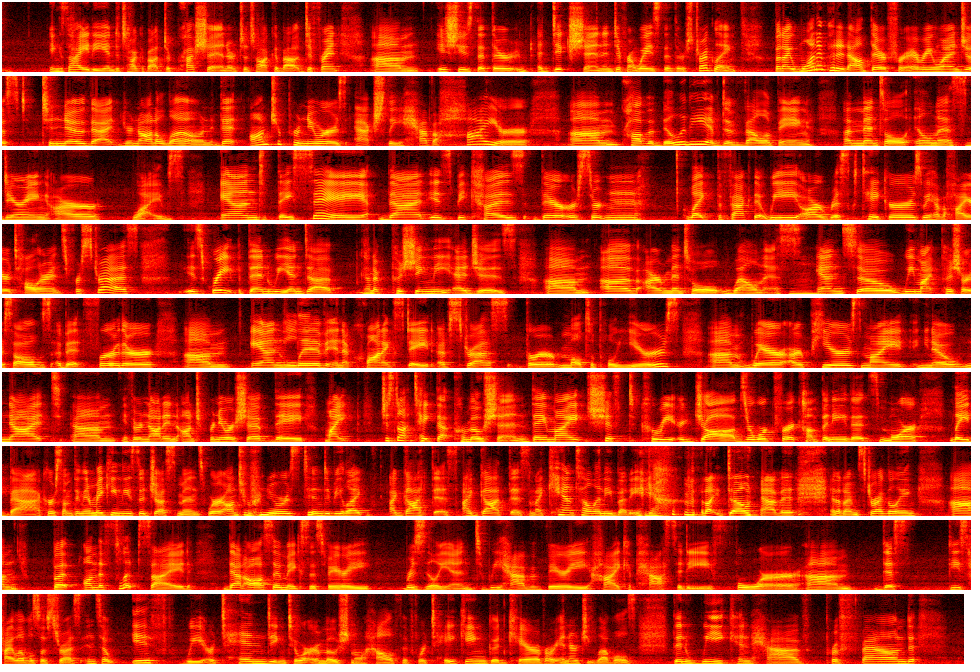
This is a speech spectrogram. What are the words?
anxiety and to talk about depression or to talk about different um, issues that they're addiction and different ways that they're struggling. But I want to put it out there for everyone just to know that you're not alone, that entrepreneurs actually have a higher um, probability of developing a mental illness during our lives. And they say that it's because there are certain like the fact that we are risk takers, we have a higher tolerance for stress is great, but then we end up kind of pushing the edges um, of our mental wellness. Mm. And so we might push ourselves a bit further um, and live in a chronic state of stress for multiple years, um, where our peers might, you know, not, um, if they're not in entrepreneurship, they might just not take that promotion. They might shift career jobs or work for a company that's more laid back or something. They're making these adjustments where entrepreneurs tend to be like, I got this, I got this, and I can't tell anybody yeah. that I don't have it and that I'm struggling. Um, but on the flip side, that also makes us very resilient. We have a very high capacity for um, this these high levels of stress. And so, if we are tending to our emotional health, if we're taking good care of our energy levels, then we can have profound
